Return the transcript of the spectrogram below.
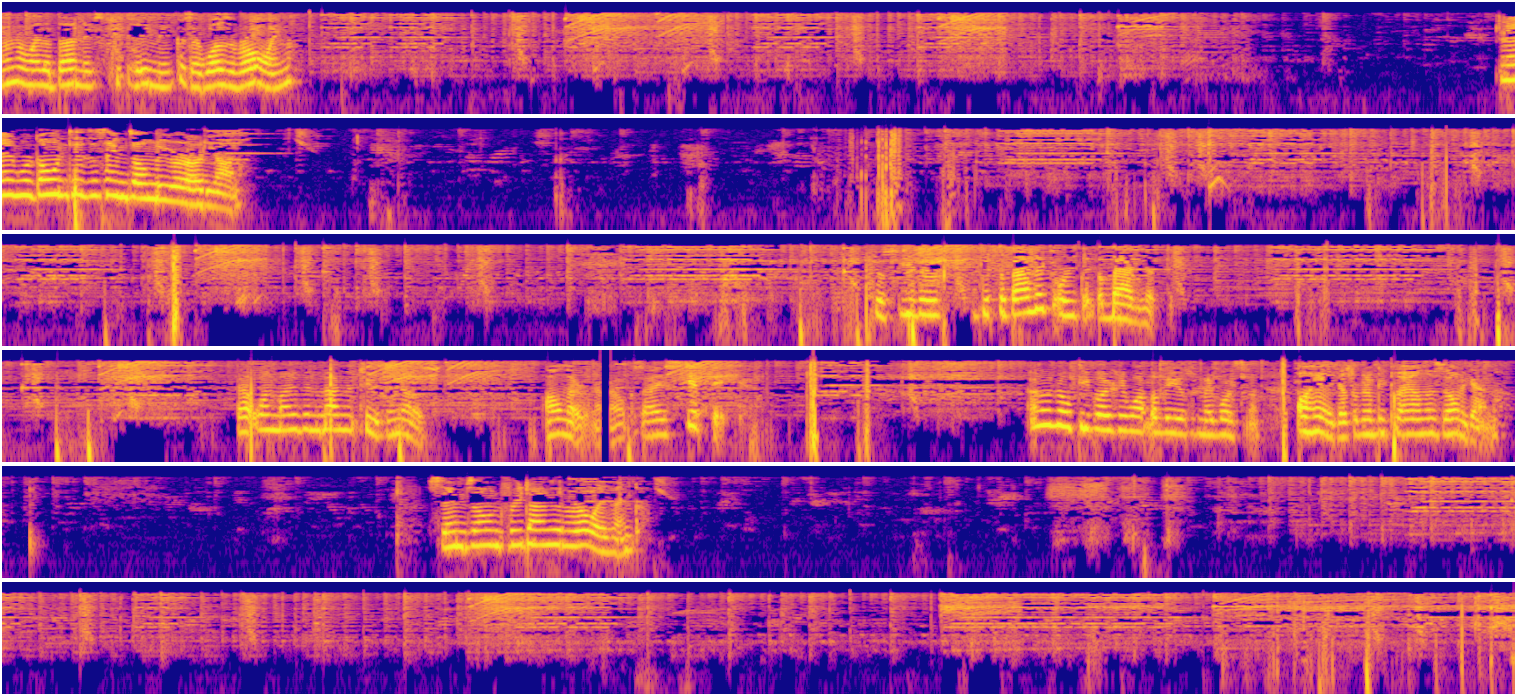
I don't know why the badniks keep hitting me because I was rolling. And we're going to the same zone we were already on. Just either get the magnet or you get the magnet. That one might have been the magnet too, who knows? I'll never know, because I skipped it. I don't know if people actually want the videos with my voice now. Oh hey, guess we're gonna be playing on this zone again. Same zone three times in a row, I think.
